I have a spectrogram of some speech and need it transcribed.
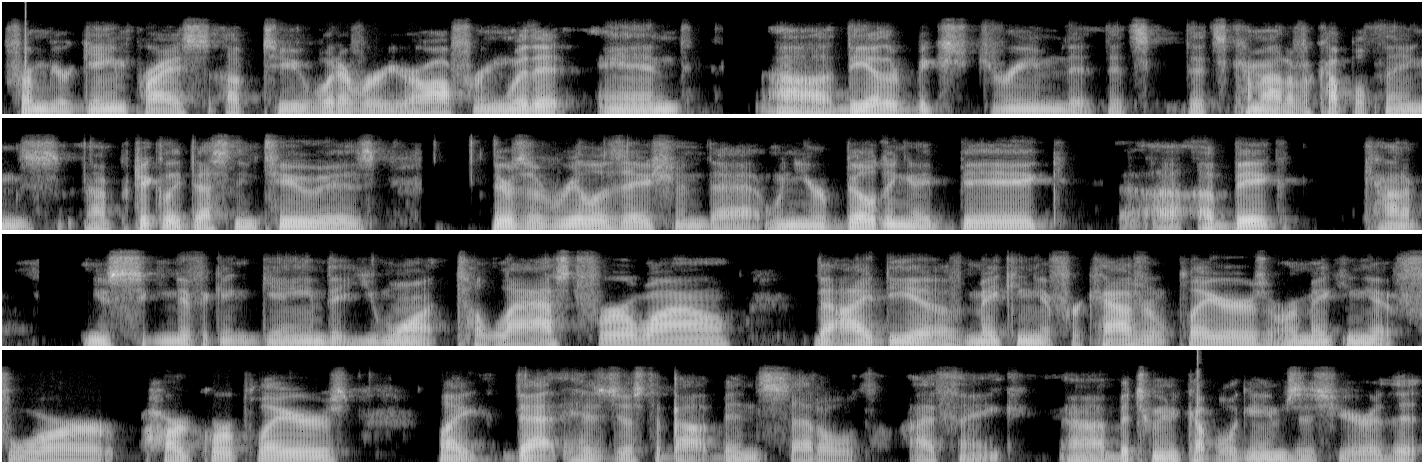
from your game price up to whatever you're offering with it. And uh, the other big stream that, that's that's come out of a couple things uh, particularly destiny 2 is there's a realization that when you're building a big uh, a big kind of you know, significant game that you want to last for a while, the idea of making it for casual players or making it for hardcore players, like that has just about been settled. I think uh, between a couple of games this year, that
